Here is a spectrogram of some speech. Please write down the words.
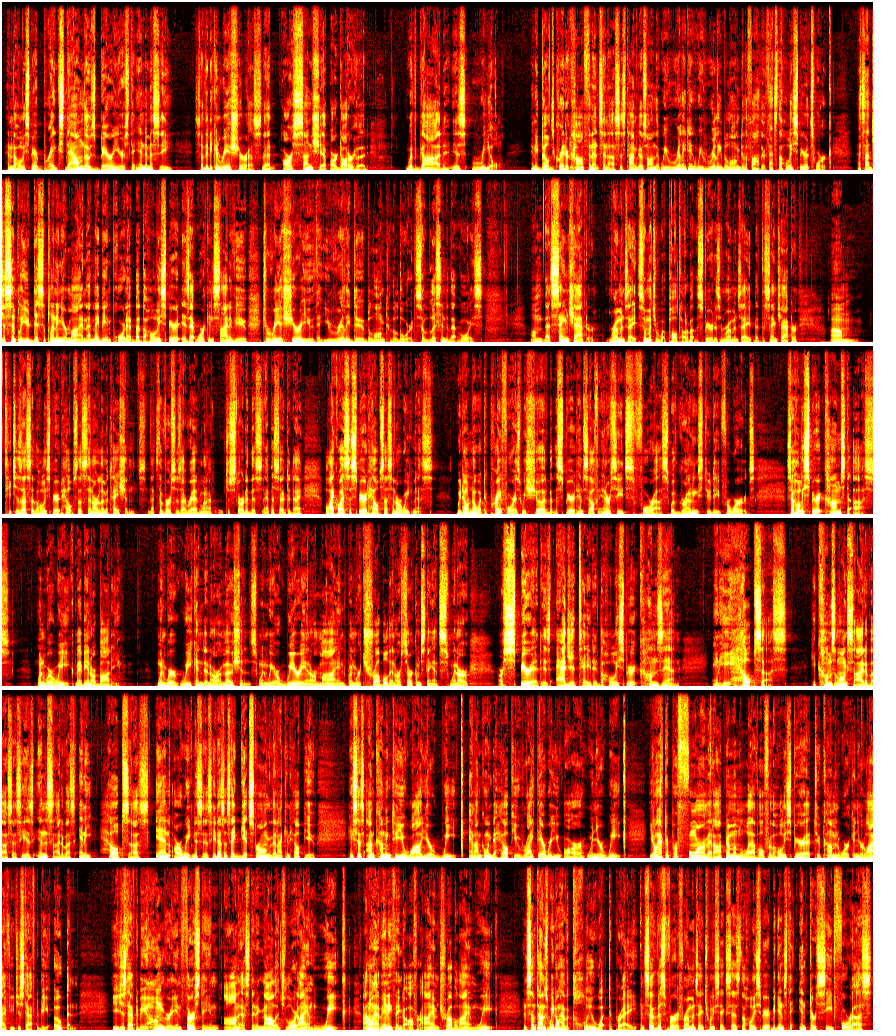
And the Holy Spirit breaks down those barriers to intimacy so that He can reassure us that our sonship, our daughterhood, with God is real. And he builds greater confidence in us as time goes on that we really do. We really belong to the Father. That's the Holy Spirit's work. That's not just simply you disciplining your mind. That may be important, but the Holy Spirit is at work inside of you to reassure you that you really do belong to the Lord. So listen to that voice. Um, that same chapter, Romans 8, so much of what Paul taught about the Spirit is in Romans 8, but the same chapter, um, teaches us that the Holy Spirit helps us in our limitations. That's the verses I read when I just started this episode today. Likewise, the Spirit helps us in our weakness. We don't know what to pray for as we should, but the Spirit Himself intercedes for us with groanings too deep for words. So, Holy Spirit comes to us when we're weak, maybe in our body, when we're weakened in our emotions, when we are weary in our mind, when we're troubled in our circumstance, when our our spirit is agitated, the Holy Spirit comes in and He helps us. He comes alongside of us as He is inside of us and He helps us in our weaknesses. He doesn't say, Get strong, then I can help you. He says, I'm coming to you while you're weak, and I'm going to help you right there where you are when you're weak. You don't have to perform at optimum level for the Holy Spirit to come and work in your life. You just have to be open You just have to be hungry and thirsty and honest and acknowledge, Lord, I am weak. I don't have anything to offer. I am troubled. I am weak. And sometimes we don't have a clue what to pray. And so this verse, Romans 8:26 says the Holy Spirit begins to intercede for us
